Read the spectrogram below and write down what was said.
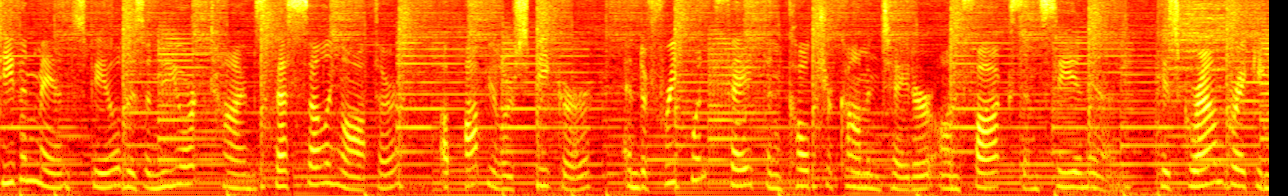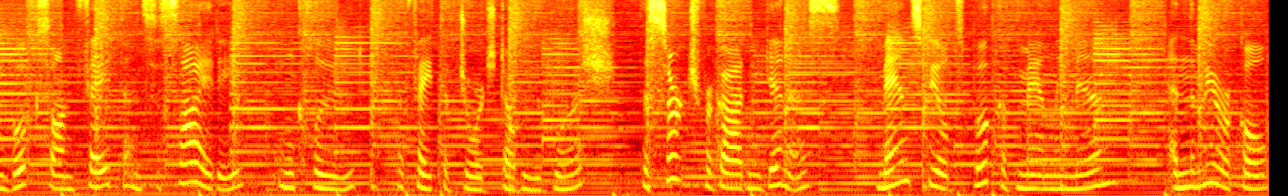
Stephen Mansfield is a New York Times best-selling author, a popular speaker, and a frequent faith and culture commentator on Fox and CNN. His groundbreaking books on faith and society include The Faith of George W. Bush, The Search for God and Guinness, Mansfield's Book of Manly Men, and The Miracle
